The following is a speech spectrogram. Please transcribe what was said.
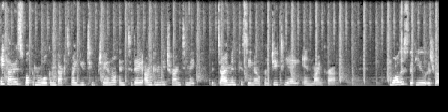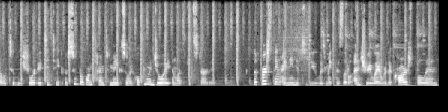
Hey guys, welcome or welcome back to my YouTube channel and today I'm going to be trying to make the Diamond Casino from GTA in Minecraft. While this video is relatively short, it did take a super long time to make so I hope you enjoy and let's get started. The first thing I needed to do was make this little entryway where the cars pull in,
